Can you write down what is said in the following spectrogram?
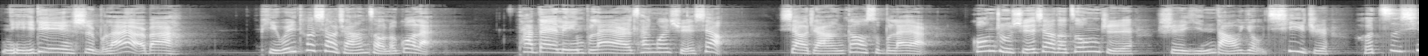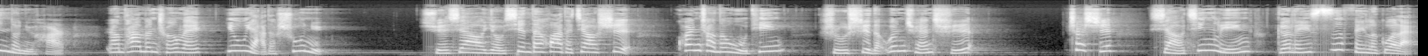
你一定是布莱尔吧？皮维特校长走了过来，他带领布莱尔参观学校。校长告诉布莱尔，公主学校的宗旨是引导有气质和自信的女孩，让她们成为优雅的淑女。学校有现代化的教室、宽敞的舞厅、舒适的温泉池。这时，小精灵格雷斯飞了过来。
